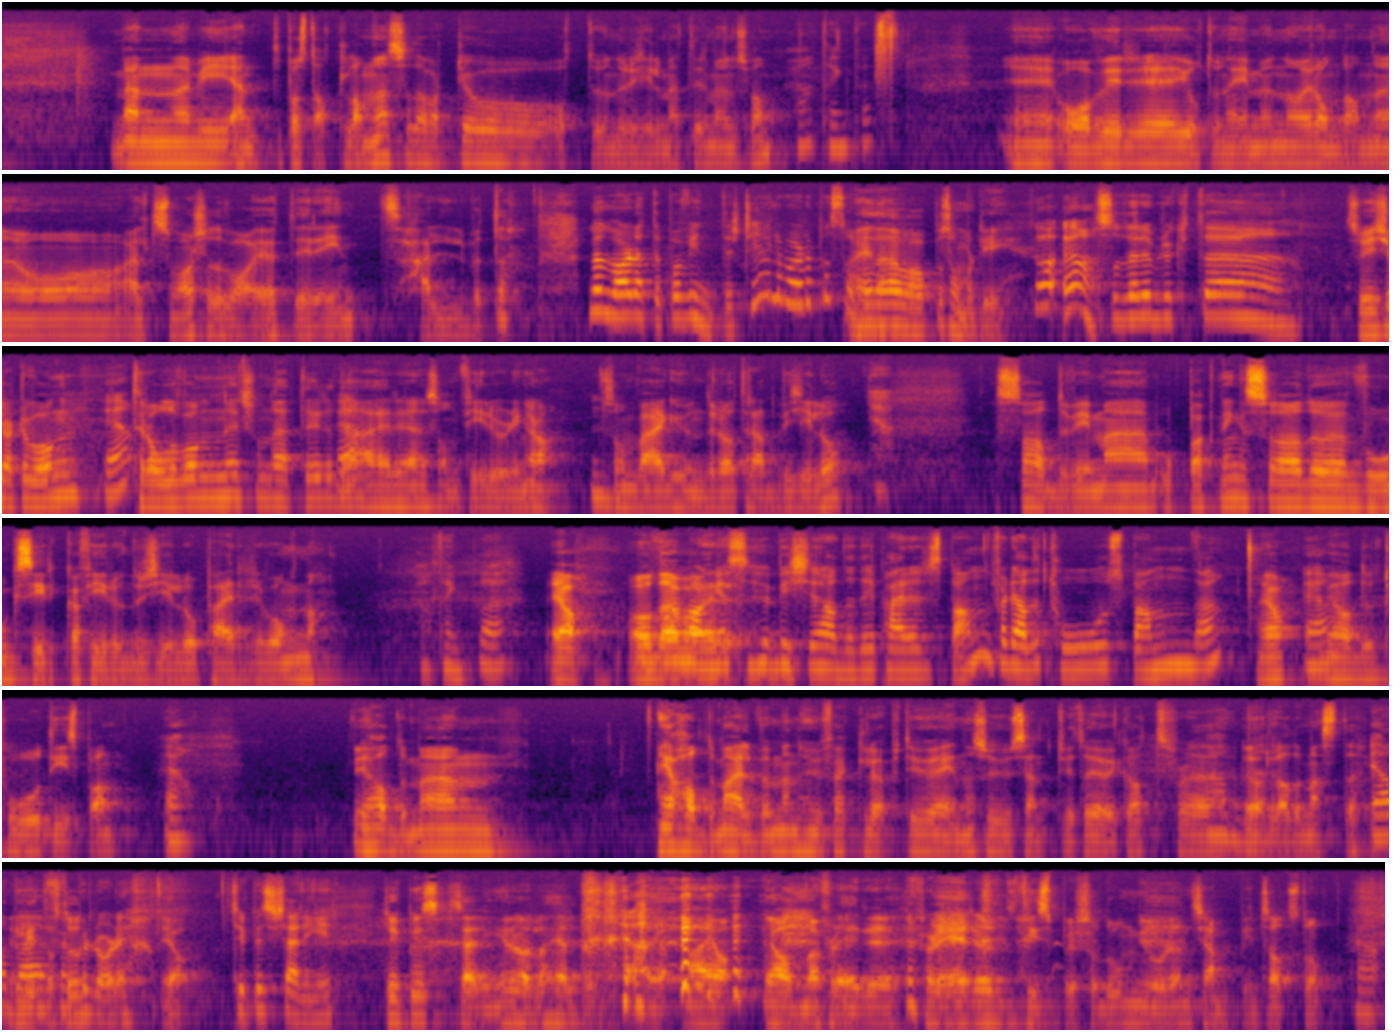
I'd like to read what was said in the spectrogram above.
men vi endte på Stadlandet, så det ble jo 800 km med hundespann. Ja, tenk det. eh, over Jotunheimen og Rondane og alt som var, så det var jo et rent helvete. Men var dette på vinterstid, eller var det på Nei, det var på sommertid. Det var- Ja, så dere brukte Så vi kjørte vogn. Ja. Trollvogner, som det heter. Det er eh, sånn firhjulinger, da. Som veier 130 kilo. Så hadde vi med oppakning, så det vog ca. 400 kilo per vogn, da. Ja, tenk på det. Ja, Og Hvor det var mange bikkjer hadde de per spann? For de hadde to spann da. Ja, Ja. vi hadde to tispann. Ja. Vi hadde med Jeg hadde med elleve, men hun fikk løpe til hun ene, så hun sendte vi til Gjøvik igjen. For det ødela det meste. Ja, det funker dårlig. Ja. Typisk kjerringer. Typisk kjerringer ødela hele tiden. Nei, ja, nei, ja. Jeg hadde med flere, flere tisper, så de gjorde en kjempeinnsats da. Ja.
